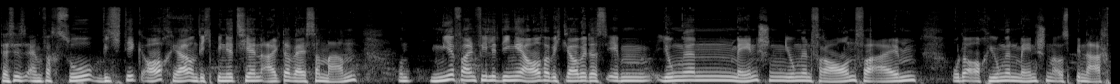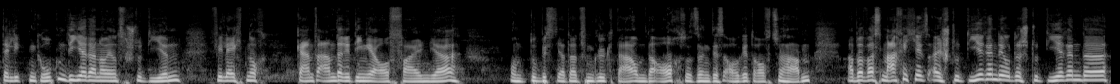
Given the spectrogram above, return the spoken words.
Das ist einfach so wichtig auch, ja. Und ich bin jetzt hier ein alter weißer Mann und mir fallen viele Dinge auf, aber ich glaube, dass eben jungen Menschen, jungen Frauen vor allem oder auch jungen Menschen aus benachteiligten Gruppen, die ja dann auch studieren, vielleicht noch ganz andere Dinge auffallen, ja. Und du bist ja da zum Glück da, um da auch sozusagen das Auge drauf zu haben. Aber was mache ich jetzt als Studierende oder Studierender,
